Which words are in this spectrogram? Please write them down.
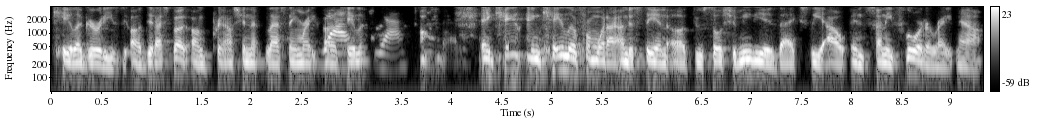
Kayla Gerdes. Uh, did I spell um, pronounce your last name right, uh, Kayla? Yeah. Okay. And Kay- and Kayla, from what I understand uh, through social media, is actually out in sunny Florida right now.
